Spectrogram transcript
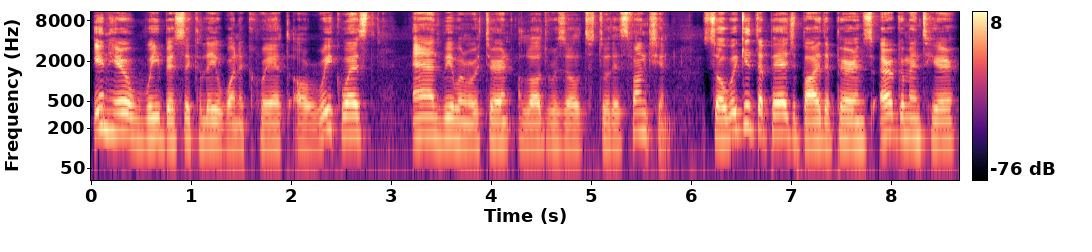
In here, we basically want to create a request and we will return a load result to this function. So we get the page by the params argument here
